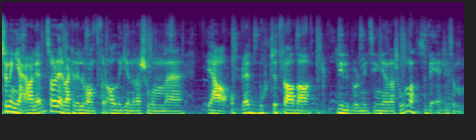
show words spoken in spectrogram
Så lenge jeg har levd, så har dere vært relevant for alle generasjonene jeg har opplevd. Bortsett fra da lillebroren min sin generasjon. da Så vet liksom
